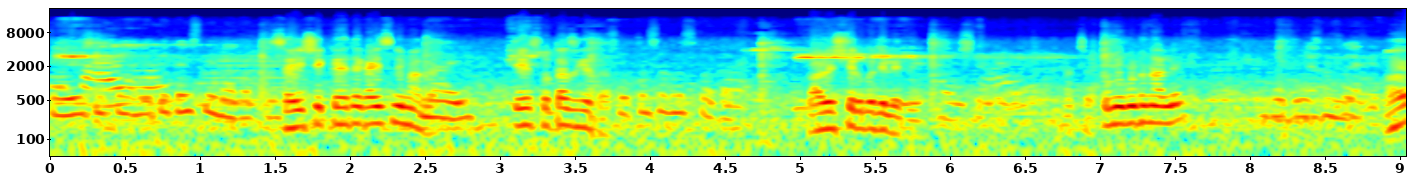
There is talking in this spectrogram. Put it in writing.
सही शिक्का आहे ते काहीच नाही लागत सही शिक्का आहे ते काहीच नाही मागत? ते स्वतःच घेतात? स्वतः सगळंच करतात. बावीसशे रुपये दिले ते. अच्छा तुम्ही कुठून आले? भद्रा शिंदे हा?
